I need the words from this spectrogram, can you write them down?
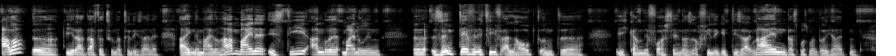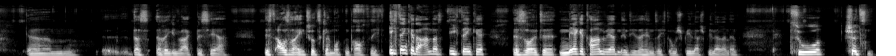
Aber äh, jeder darf dazu natürlich seine eigene Meinung haben. Meine ist die, andere Meinungen äh, sind definitiv erlaubt und äh, ich kann mir vorstellen, dass es auch viele gibt, die sagen, nein, das muss man durchhalten. Ähm, das Regelwerk bisher ist ausreichend Schutzklamotten, braucht es nicht. Ich denke da anders. Ich denke, es sollte mehr getan werden in dieser Hinsicht, um Spieler, Spielerinnen zu schützen.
